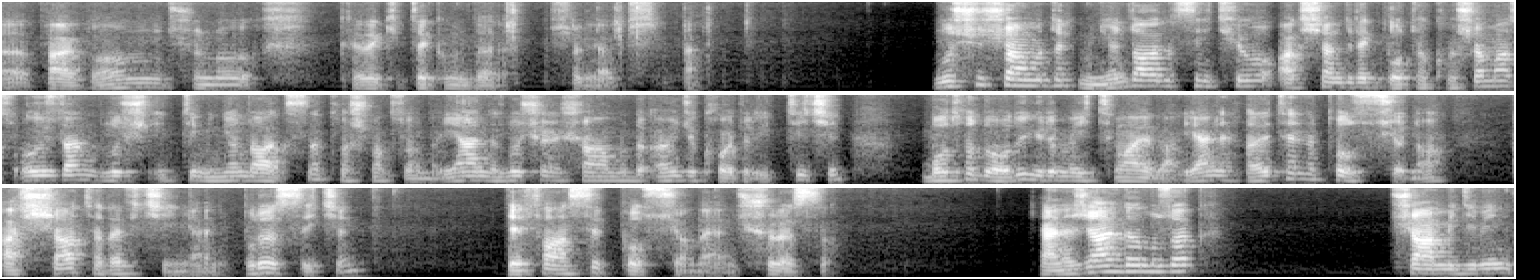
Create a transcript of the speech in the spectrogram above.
e, pardon şunu rakip takımı da şöyle yapmışım. Ha. Lush'un şu an burada minyon dalgasını itiyor. Akşam direkt bota koşamaz. O yüzden Lush ittiği minyon dalgasına koşmak zorunda. Yani Lush'un şu an burada önce koridor ittiği için bota doğru yürüme ihtimali var. Yani haritanın pozisyonu aşağı taraf için yani burası için defansif pozisyon yani şurası. Kendi jungle'ım uzak. Şu an midimin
